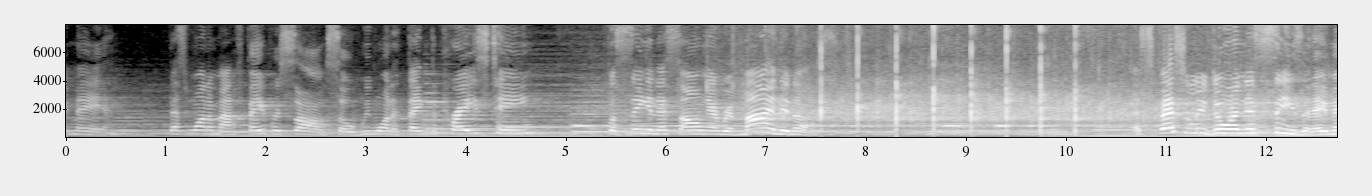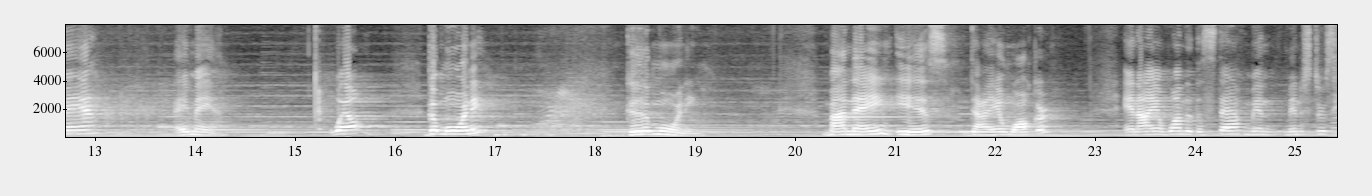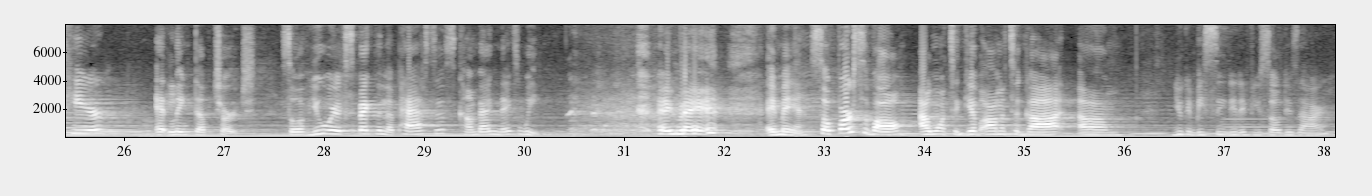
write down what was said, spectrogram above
Amen. That's one of my favorite songs. So we want to thank the praise team for singing that song and reminding us, especially during this season. Amen. Amen. Well, good morning. Good morning. My name is Dianne Walker, and I am one of the staff ministers here at Linked Up Church. So if you were expecting the pastors, come back next week. Amen. Amen. So, first of all, I want to give honor to God. Um, you can be seated if you so desire.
